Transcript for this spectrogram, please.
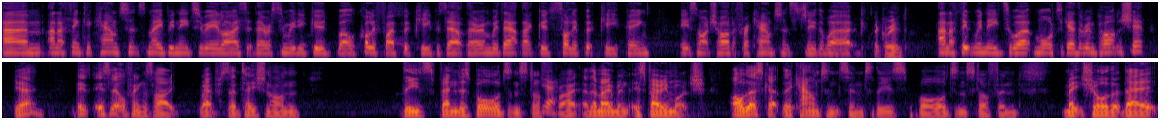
yeah, Um, and I think accountants maybe need to realise that there are some really good, well qualified bookkeepers out there. And without that good, solid bookkeeping, it's much harder for accountants to do the work. agreed. And I think we need to work more together in partnership. Yeah, it, it's little things like representation on these vendors' boards and stuff, Yeah. right? At the moment, it's very much oh, let's get the accountants into these boards and stuff, and make sure that they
